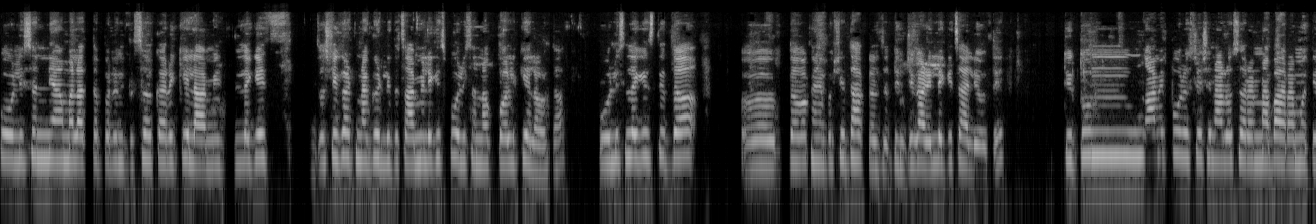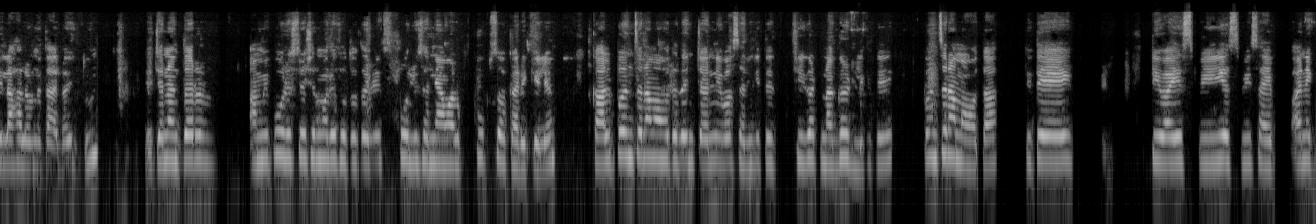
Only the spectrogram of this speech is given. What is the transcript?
पोलिसांनी आम्हाला आतापर्यंत सहकार्य केलं. आम्ही लगेच जशी घटना घडली तसं आम्ही लगेच पोलिसांना कॉल केला होता. पोलीस लगेच तिथं दवाखान्यापाशी दाखल त्यांची गाडी लगेच आली होते. तिथून आम्ही पोलीस स्टेशन आलो. सरांना बारामतीला हलवण्यात आलं इथून. त्याच्यानंतर आम्ही पोलीस स्टेशनमध्ये होतो तरी पोलिसांनी आम्हाला खूप सहकार्य केले. काल पंचनामा होता त्यांच्या निवासाने तिथे जी घटना घडली तिथे पंचनामा होता. तिथे टीवायएसपी एस पी साहेब अनेक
